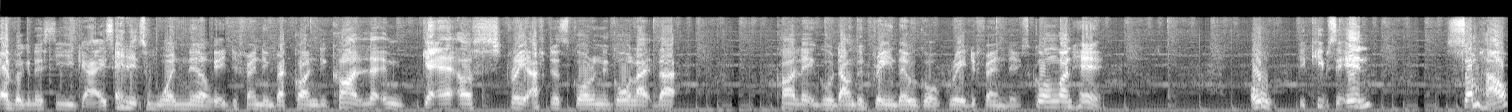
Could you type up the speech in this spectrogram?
ever going to see, guys. And it's 1-0. Okay, defending back on. You can't let him get at us straight after scoring a goal like that. Can't let it go down the drain. There we go. Great defending. What's going on here? Oh, he keeps it in. Somehow.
